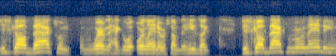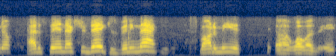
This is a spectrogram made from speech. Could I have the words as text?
just got back from wherever the heck Orlando or something." He's like, "Just got back from Orlando, you know, had to stay an extra day because Vinnie Mac spotted me. Uh, what was it?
